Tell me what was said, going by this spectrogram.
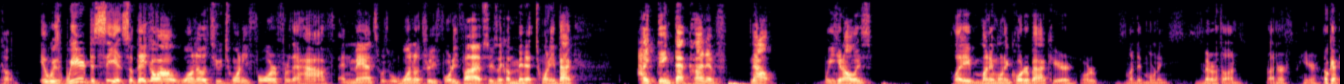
comb It was weird to see it. So they go out 102.24 for the half, and Mantz was 103.45. So he was like a minute 20 back. I think that kind of. Now, we can always play Monday morning quarterback here or Monday morning marathon runner here. Okay.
